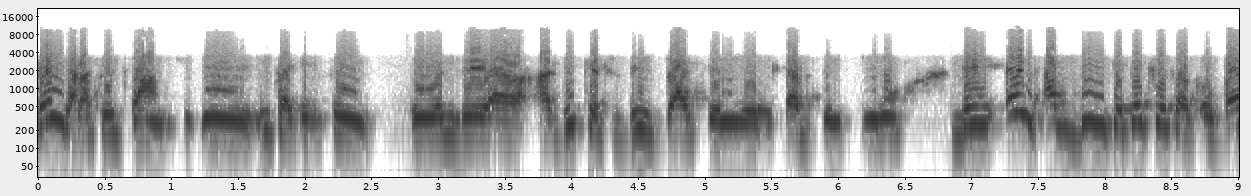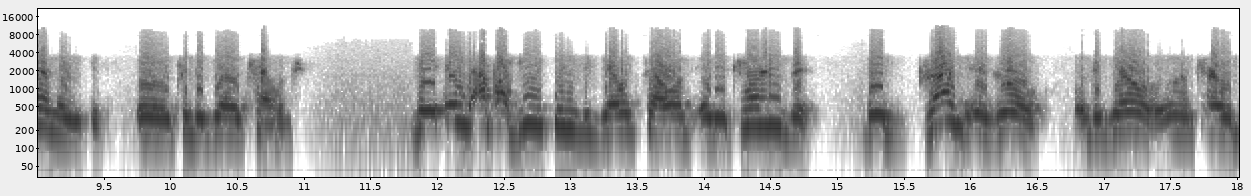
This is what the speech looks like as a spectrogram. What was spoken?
dangerously drunk, uh, if I can say, when they are addicted to these drugs and uh, substances, you know, they end up being perpetrators of violence to the girl child. They end up abusing the girl child and it turns they drag as well the girl uh, child.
